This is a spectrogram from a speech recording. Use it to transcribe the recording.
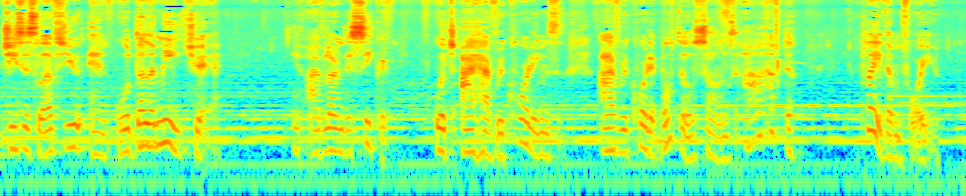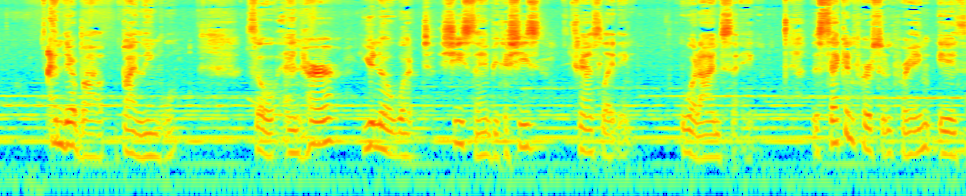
Jesus Loves You, and know, I've learned the secret, which I have recordings. I've recorded both those songs. I'll have to play them for you. And they're bi- bilingual. So, and her, you know what she's saying because she's translating what I'm saying. The second person praying is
